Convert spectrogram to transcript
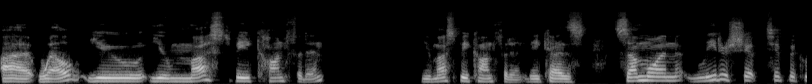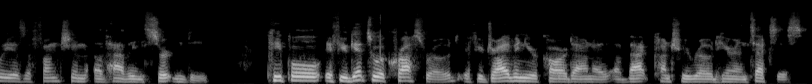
Uh, well, you you must be confident. You must be confident because someone leadership typically is a function of having certainty. People, if you get to a crossroad, if you're driving your car down a, a back country road here in Texas,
